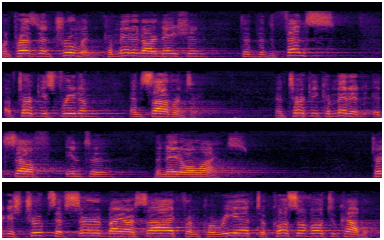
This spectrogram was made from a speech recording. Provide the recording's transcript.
when President Truman committed our nation to the defense of Turkey's freedom and sovereignty. And Turkey committed itself into the NATO alliance. Turkish troops have served by our side from Korea to Kosovo to Kabul.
